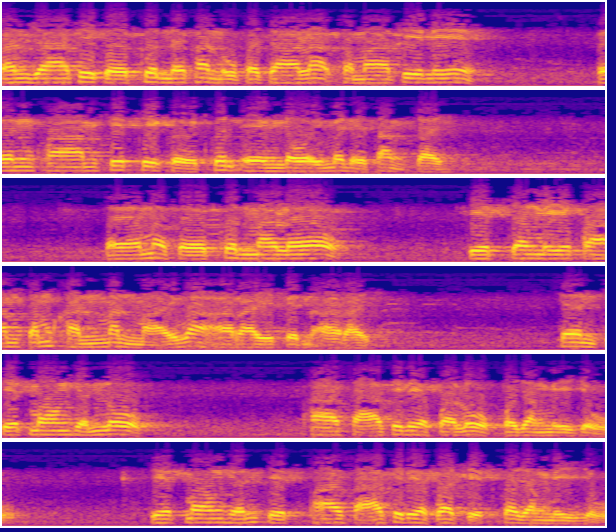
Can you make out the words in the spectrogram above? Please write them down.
ปัญญาที่เกิดขึ้นในขั้นอุปจารสมาธินี้ เป็นความคิดที่เกิดขึ้นเองโดยไม่ได้ตั้งใจ แต่เมื่อเกิดขึ้นมาแล้ว จิตยังมีความสำคัญมั่นหมายว่าอะไรเป็นอะไร เช่นจิตมองเห็นโลก ภาษาที่เรียกว่าโลกก็ยังมีอยู่ จิตมองเห็นจิต ภาษาที่เรียกว่าจิตก็ยังมีอยู่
